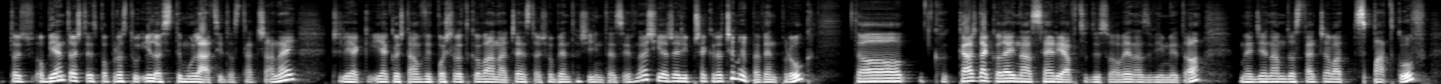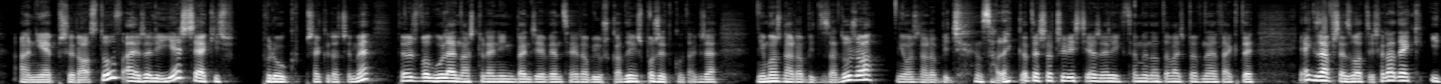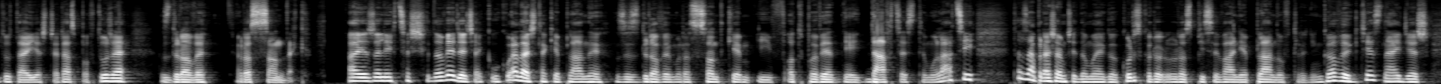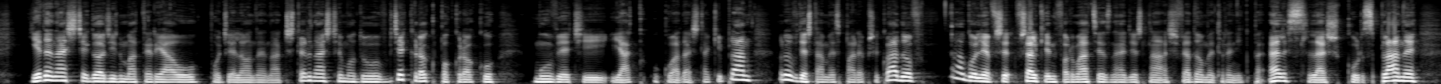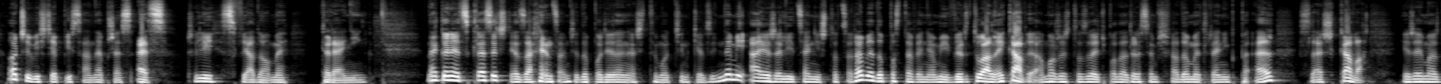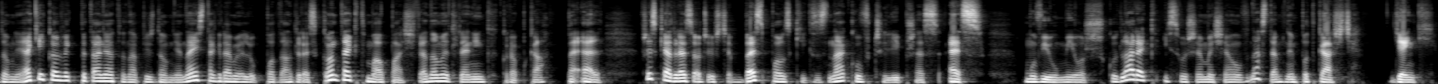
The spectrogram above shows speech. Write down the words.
To, objętość to jest po prostu ilość stymulacji dostarczanej, czyli jak, jakoś tam wypośrodkowana częstość, objętość i intensywność. Jeżeli przekroczymy pewien próg, to każda kolejna seria, w cudzysłowie nazwijmy to, będzie nam dostarczała spadków, a nie przyrostów, a jeżeli jeszcze jakiś próg przekroczymy, to już w ogóle nasz trening będzie więcej robił szkody niż pożytku. Także nie można robić za dużo, nie można robić za lekko też oczywiście, jeżeli chcemy notować pewne efekty. Jak zawsze złoty środek i tutaj jeszcze raz powtórzę, zdrowy rozsądek. A jeżeli chcesz się dowiedzieć, jak układać takie plany ze zdrowym rozsądkiem i w odpowiedniej dawce stymulacji, to zapraszam Cię do mojego kursu Rozpisywanie planów treningowych, gdzie znajdziesz 11 godzin materiału podzielone na 14 modułów, gdzie krok po kroku mówię Ci, jak układać taki plan. Również tam jest parę przykładów. Ogólnie wszelkie informacje znajdziesz na świadomytrening.pl slash kurs plany, oczywiście pisane przez S, czyli świadomy trening. Na koniec klasycznie zachęcam Cię do podzielenia się tym odcinkiem z innymi, a jeżeli cenisz to, co robię, do postawienia mi wirtualnej kawy, a możesz to zrobić pod adresem świadomytrening.pl kawa. Jeżeli masz do mnie jakiekolwiek pytania, to napisz do mnie na Instagramie lub pod adres kontakt małpa świadomytrening.pl. Wszystkie adresy oczywiście bez polskich znaków, czyli przez S. Mówił Miłosz Szkudlarek i słyszymy się w następnym podcaście. Dzięki.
